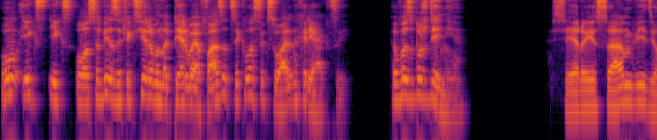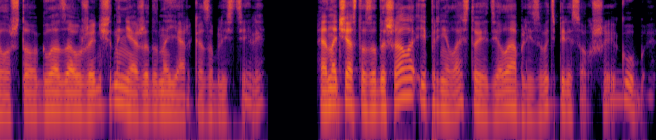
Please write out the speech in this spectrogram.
У XX особи зафиксирована первая фаза цикла сексуальных реакций. Возбуждение. Серый сам видел, что глаза у женщины неожиданно ярко заблестели. Она часто задышала и принялась то и дело облизывать пересохшие губы.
